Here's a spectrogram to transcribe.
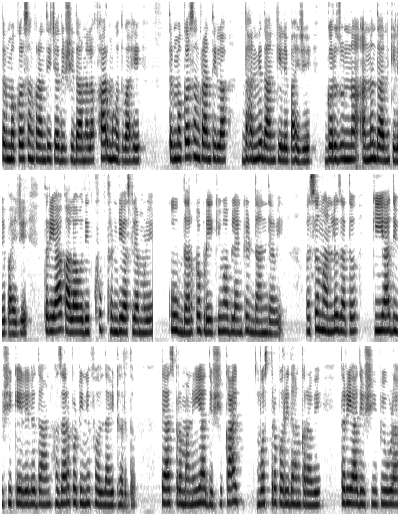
तर मकर संक्रांतीच्या दिवशी दानाला फार महत्त्व आहे. तर मकर संक्रांतीला धान्य दान केले पाहिजे. गरजूंना अन्नदान केले पाहिजे. तर या कालावधीत खूप थंडी असल्यामुळे उबदार कपडे किंवा ब्लँकेट दान द्यावे. असं मानलं जातं. की या दिवशी केलेलं दान हजार पटीने फलदायी ठरतं. त्याचप्रमाणे या दिवशी काय वस्त्र परिधान करावे? तर या दिवशी पिवळा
